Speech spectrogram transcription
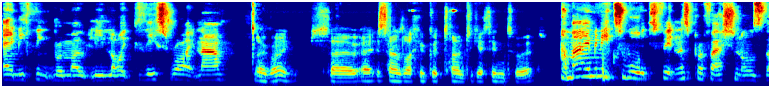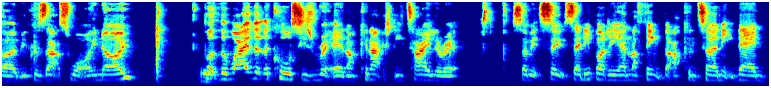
anything remotely like this right now. Oh, great. So uh, it sounds like a good time to get into it. I'm aiming it towards fitness professionals though, because that's what I know. But the way that the course is written, I can actually tailor it so it suits anybody, and I think that I can turn it then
